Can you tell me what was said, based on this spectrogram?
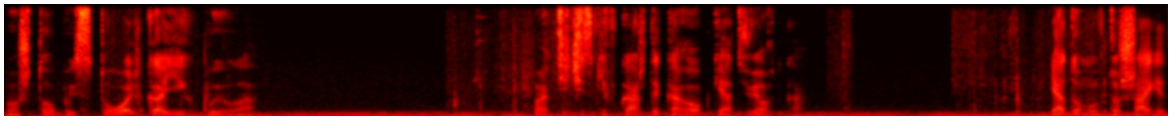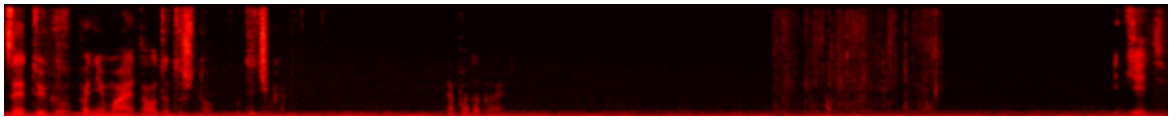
Но чтобы столько их было. Практически в каждой коробке отвертка. Я думаю, кто шарит за эту игру, понимает. А вот это что? Уточка? Я подобрать. Офигеть.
